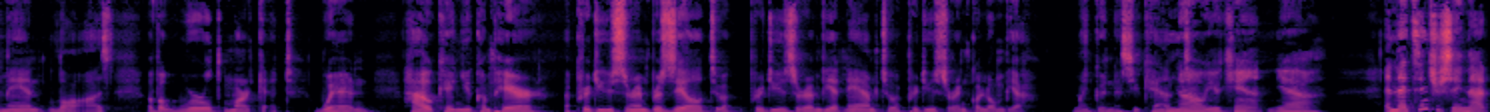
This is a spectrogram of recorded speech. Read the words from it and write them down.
demand laws of a world market when how can you compare a producer in Brazil to a producer in Vietnam to a producer in Colombia. My goodness, you can't. No, you can't. Yeah. And that's interesting that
